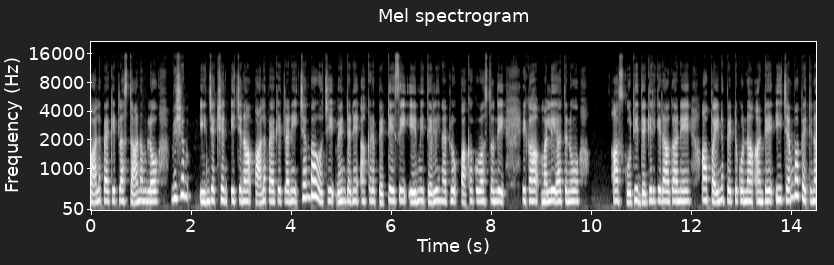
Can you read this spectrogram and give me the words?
పాల ప్యాకెట్ల స్థానంలో విషం ఇంజెక్షన్ ఇచ్చిన పాల ప్యాకెట్లని చెంబా వచ్చి వెంటనే అక్కడ పెట్టేసి ఏమీ తెలియనట్లు పక్కకు వస్తుంది. ఇక మళ్ళీ అతను ఆ స్కూటీ దగ్గరికి రాగానే ఆ పైన పెట్టుకున్న అంటే ఈ చెంబ పెట్టిన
